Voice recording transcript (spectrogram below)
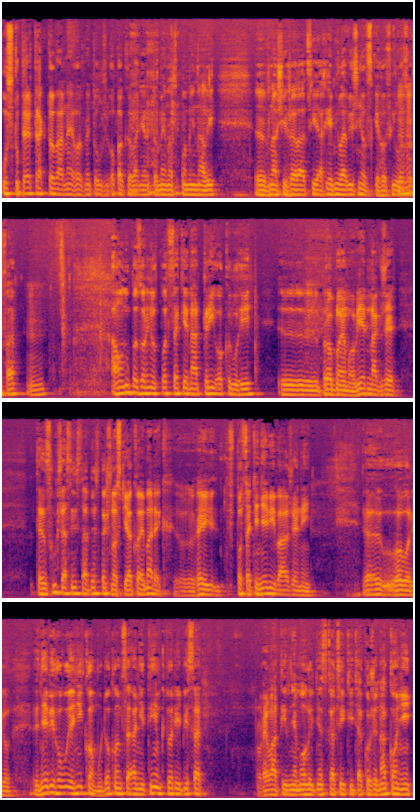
tu pertraktovaného, sme to už opakovane to meno spomínali e, v našich reláciách Emila Vižňovského filozofa. Uh-huh. A on upozornil v podstate na tri okruhy e, problémov. Jednak, že ten súčasný stav bezpečnosti, ako aj Marek, e, hej, v podstate nevyvážený, e, hovoril, nevyhovuje nikomu, dokonca ani tým, ktorí by sa relatívne mohli dneska cítiť akože na koni,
